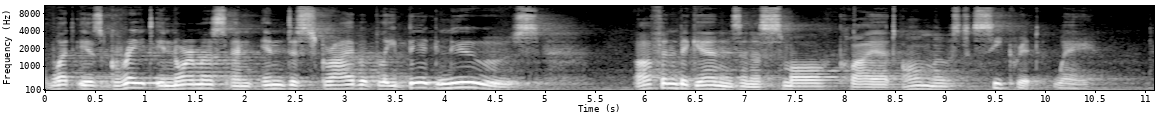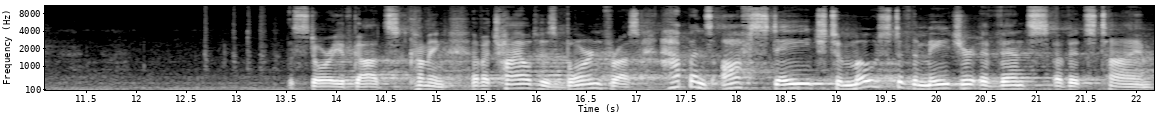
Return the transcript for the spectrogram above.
What is great, enormous, and indescribably big news often begins in a small, quiet, almost secret way. The story of God's coming, of a child who's born for us, happens off stage to most of the major events of its time.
